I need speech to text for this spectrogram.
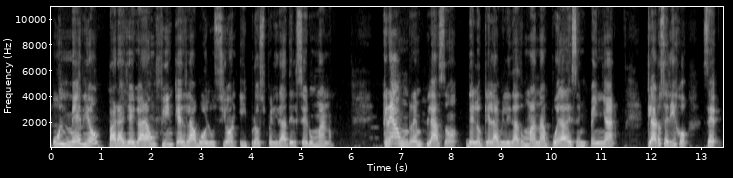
un medio para llegar a un fin que es la evolución y prosperidad del ser humano. Crea un reemplazo de lo que la habilidad humana pueda desempeñar. Claro se dijo, se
